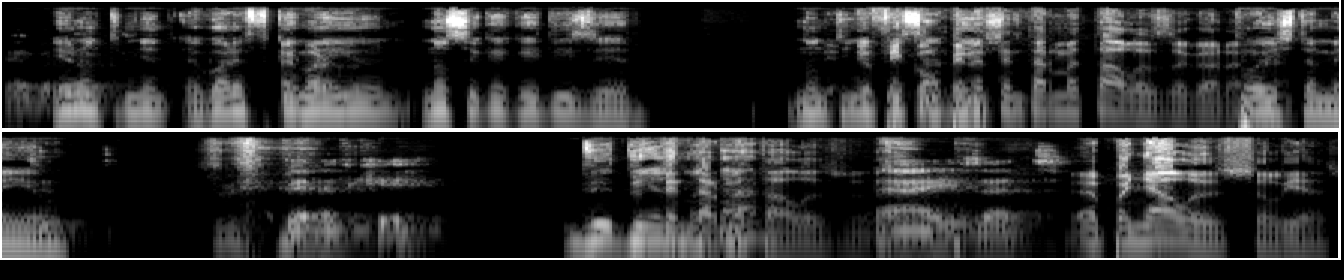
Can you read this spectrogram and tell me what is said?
é eu não tinha. Agora fiquei agora, meio. Não sei o que é que é dizer. Não tinha eu fico com pena de tentar matá-las agora. Pois, né? também eu. Pena de quê? De, de, de tentar matá-las. Ah, exato. Apanhá-las, aliás.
